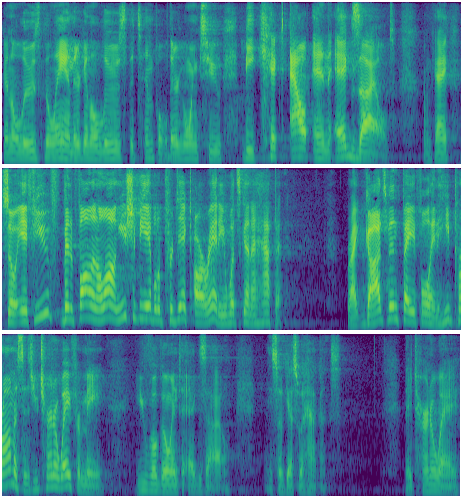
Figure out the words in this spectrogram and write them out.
They're going to lose the land. They're going to lose the temple. They're going to be kicked out and exiled. Okay? So, if you've been following along, you should be able to predict already what's going to happen. Right? God's been faithful and he promises, you turn away from me, you will go into exile. And so, guess what happens? They turn away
